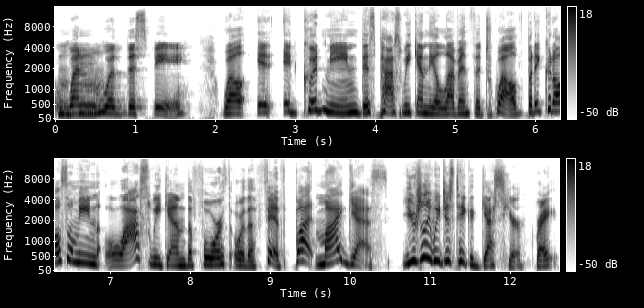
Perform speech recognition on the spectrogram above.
When Mhm. would this be? Well, it, it could mean this past weekend, the 11th, the 12th, but it could also mean last weekend, the 4th or the 5th. But my guess, usually we just take a guess here, right?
